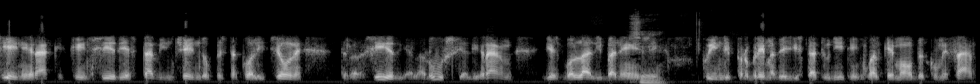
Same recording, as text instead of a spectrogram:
sia in Iraq che in Siria sta vincendo questa coalizione la Siria, la Russia, l'Iran, gli Hezbollah libanesi. Sì. Quindi il problema degli Stati Uniti in qualche modo è come far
